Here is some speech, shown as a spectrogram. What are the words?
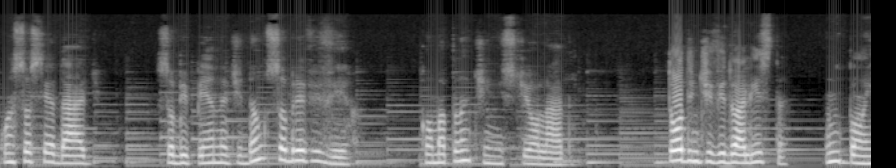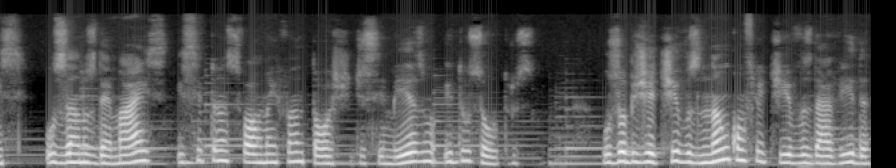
com a sociedade, sob pena de não sobreviver, como a plantinha estiolada. Todo individualista impõe-se, usando os demais e se transforma em fantoche de si mesmo e dos outros. Os objetivos não conflitivos da vida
